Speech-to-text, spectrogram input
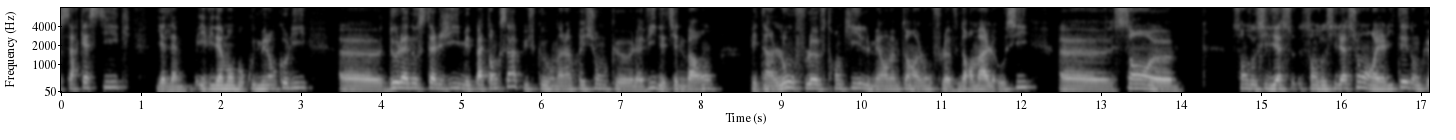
sarcastique. Il y a évidemment beaucoup de mélancolie, euh, de la nostalgie, mais pas tant que ça, puisqu'on a l'impression que la vie d'Étienne Baron est un long fleuve tranquille, mais en même temps un long fleuve normal aussi, euh, sans, euh, sans, oscillation, en réalité. Donc,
